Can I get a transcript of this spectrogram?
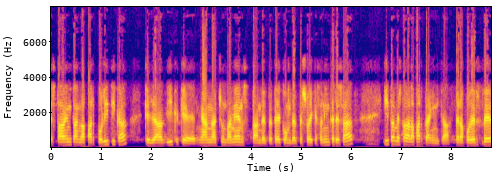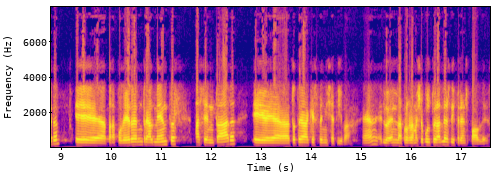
estàvem tant la part política, que ja dic que hi ha ajuntaments tant del PP com del PSOE que s'han interessat, i també estava la part tècnica, per a poder fer, eh, per a poder realment assentar eh, tota aquesta iniciativa eh, en la programació cultural dels diferents pobles.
